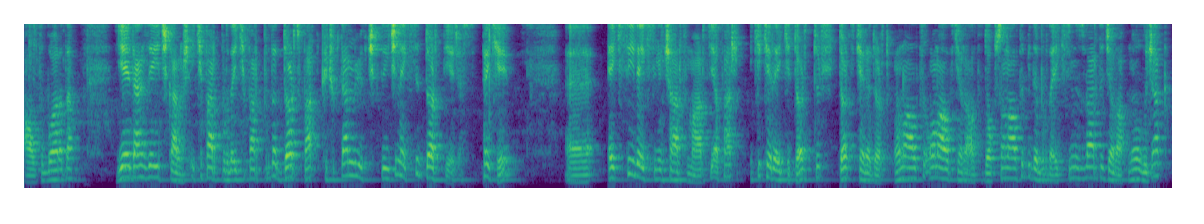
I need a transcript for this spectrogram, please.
6 bu arada. Y'den Z'yi çıkarmış. 2 fark burada 2 fark burada 4 fark. Küçükten büyük çıktığı için eksi 4 diyeceğiz. Peki. E, eksi ile eksinin çarpımı artı yapar. 2 kere 2 4'tür. 4 kere 4 16. 16 kere 6 96. Bir de burada eksimiz vardı. Cevap ne olacak?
